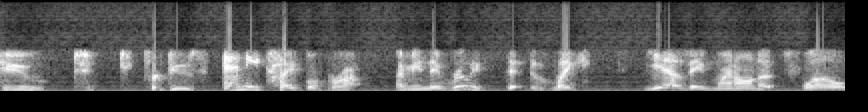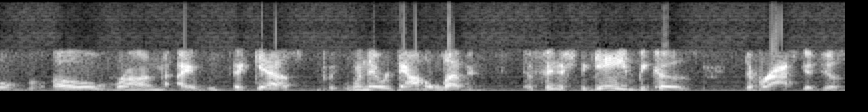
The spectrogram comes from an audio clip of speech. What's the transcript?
to, to, produce any type of run. I mean, they really like. Yeah, they went on a 12-0 run, I, I guess, when they were down 11 to finish the game because Nebraska just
